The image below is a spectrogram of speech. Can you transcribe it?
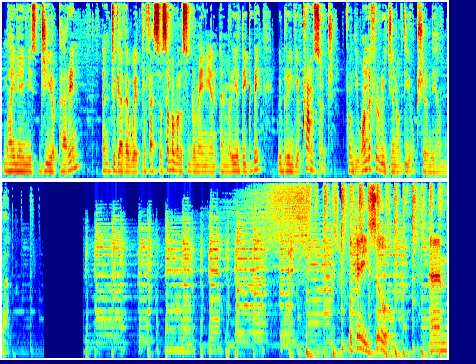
My name is Gio Perrin, and together with Professor Saba Balasubramanian and Maria Digby, we bring you CRAMSurg, from the wonderful region of the Yorkshire and the Humber. Okay, so um,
